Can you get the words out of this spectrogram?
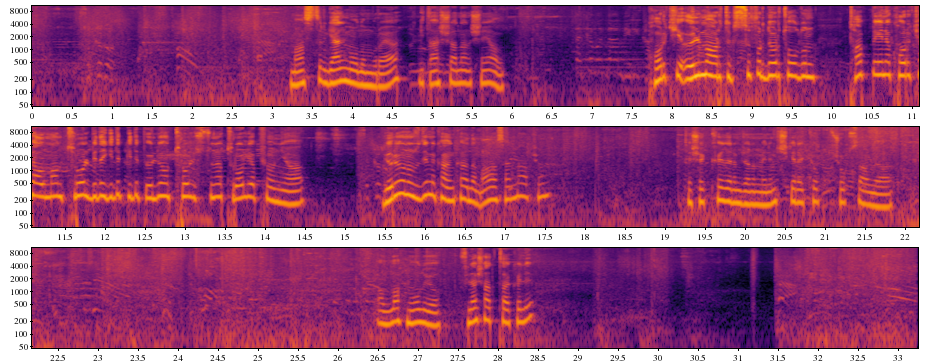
Master gelme oğlum buraya. Git aşağıdan şey al. Korki ölme artık 0-4 oldun. Top lane'e Korki alman troll bir de gidip gidip ölüyorsun troll üstüne troll yapıyorsun ya. Görüyorsunuz değil mi kanka adam? Aa sen ne yapıyorsun? Teşekkür ederim canım benim. Hiç gerek yok. Çok sağ ol ya. Allah ne oluyor? Flash attı Akali.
